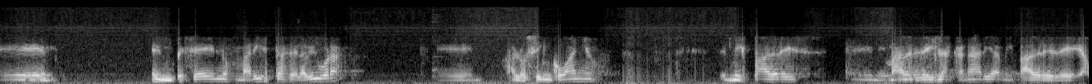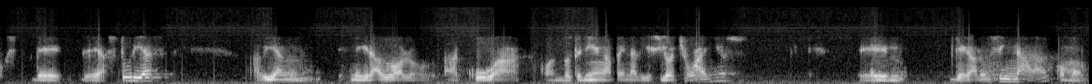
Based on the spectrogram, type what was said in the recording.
Eh, empecé en los maristas de la víbora eh, a los cinco años. Mis padres, eh, mi madre de Islas Canarias, mi padre de, de, Asturias, habían emigrado a, a, Cuba cuando tenían apenas 18 años llegaron sin nada, como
